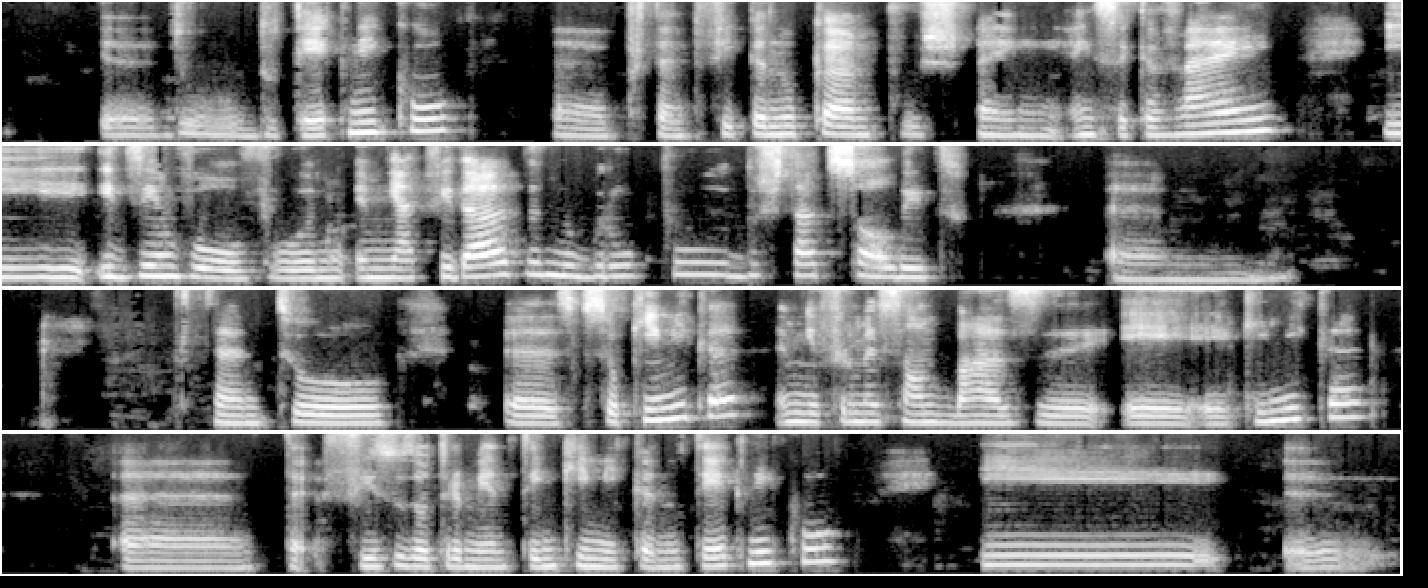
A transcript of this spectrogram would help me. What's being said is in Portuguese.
do, do, técnico, portanto, fica no campus em, em Sacavém e, e, desenvolvo a minha atividade no grupo do Estado Sólido. Um, portanto, sou química, a minha formação de base é, é química, fiz o doutoramento em química no técnico e, uh,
